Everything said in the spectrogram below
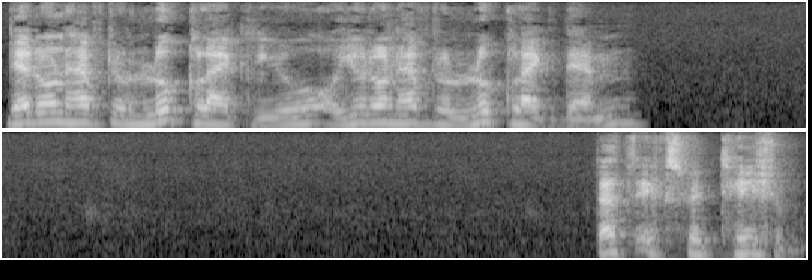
They don't have to look like you, or you don't have to look like them. That's expectation.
